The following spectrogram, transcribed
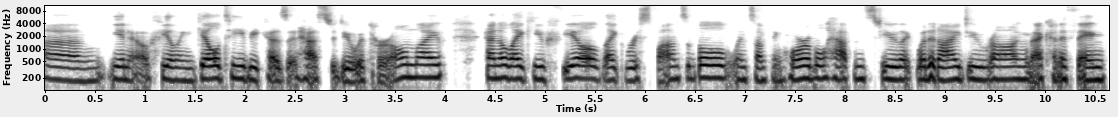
um, you know, feeling guilty because it has to do with her own life. Kind of like you feel like responsible when something horrible happens to you like what did i do wrong? that kind of thing.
